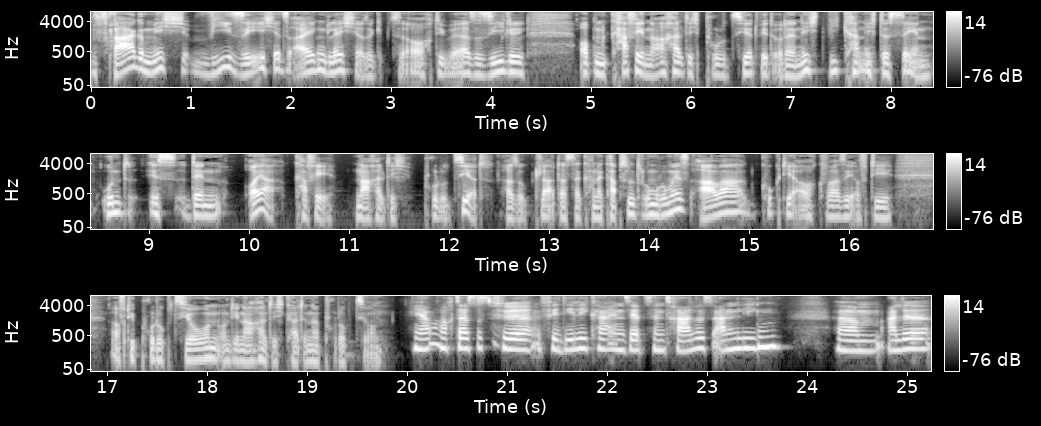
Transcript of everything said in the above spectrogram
frage mich, wie sehe ich jetzt eigentlich, also gibt es ja auch diverse Siegel, ob ein Kaffee nachhaltig produziert wird oder nicht, wie kann ich das sehen? Und ist denn euer Kaffee nachhaltig produziert? Also klar, dass da keine Kapsel drumherum ist, aber guckt ihr auch quasi auf die, auf die Produktion und die Nachhaltigkeit in der Produktion. Ja, auch das ist für Fidelica ein sehr zentrales Anliegen. Ähm, alle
